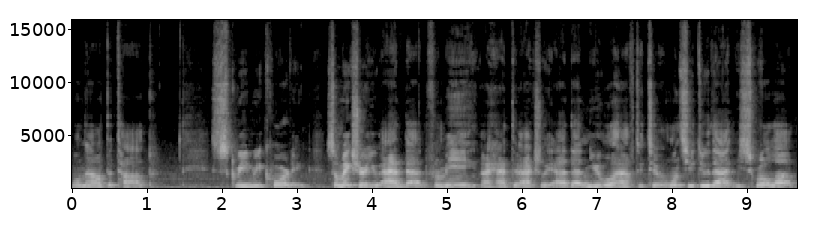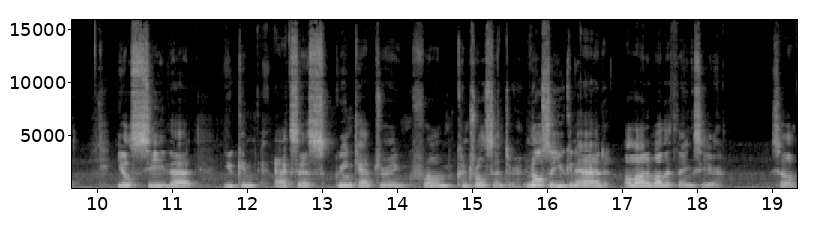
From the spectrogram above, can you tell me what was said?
well now at the top, screen recording. So make sure you add that. For me, I had to actually add that and you will have to too. And once you do that, you scroll up, you'll see that you can access screen capturing from Control Center. And also you can add a lot of other things here. So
